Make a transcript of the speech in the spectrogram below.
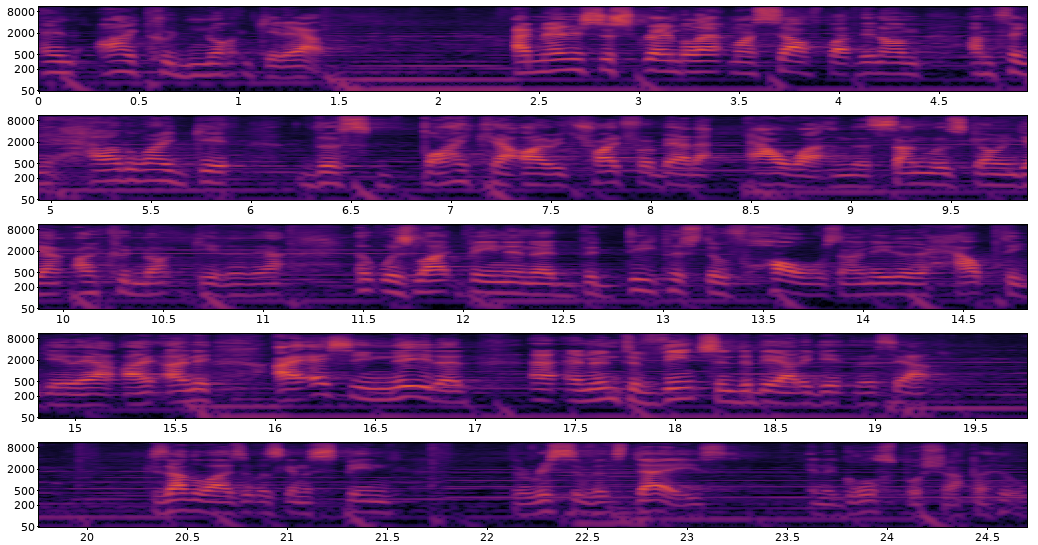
and I could not get out. I managed to scramble out myself, but then I'm, I'm thinking, how do I get this bike out. I tried for about an hour and the sun was going down. I could not get it out. It was like being in a, the deepest of holes. I needed help to get out. I, I, I actually needed a, an intervention to be able to get this out. because otherwise it was going to spend the rest of its days in a gorse bush up a hill.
